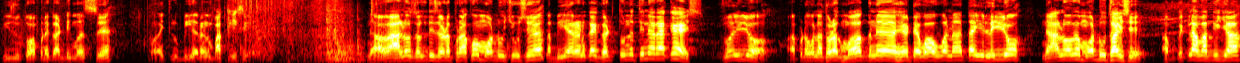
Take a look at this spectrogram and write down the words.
બીજું તો આપણે ગાડીમાં જ છે એટલું બિયારણ બાકી છે. ને હવે હાલો જલ્દી ઝડપ રાખો, મોડું છે. એટલે બિયારણ કઈ ઘટતું નથી ને રાકેશ? જોઈ લ્યો. આપણે ઓલા થોડાક મગ ને હેઠે વાવવાના હતા, એ લઈ લ્યો. ને હાલો હવે મોડું થાય છે. આ કેટલા વાગી ગયા?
